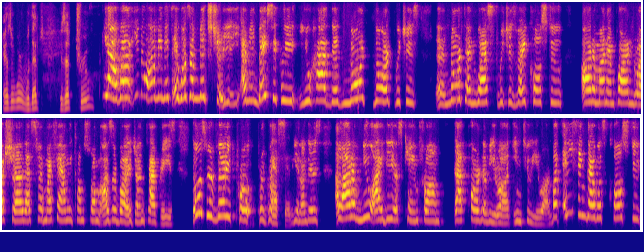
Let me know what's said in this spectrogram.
as it were. Would that is that true? Yeah, well, you know, I mean, it, it was a mixture. I mean, basically, you had the north, north, which is uh, north and west, which is very close to Ottoman Empire and Russia. That's where my family comes from, Azerbaijan, Tabriz. Those were very pro- progressive. You know, there's a lot of new ideas came from that part of Iran into Iran. But anything that was close to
